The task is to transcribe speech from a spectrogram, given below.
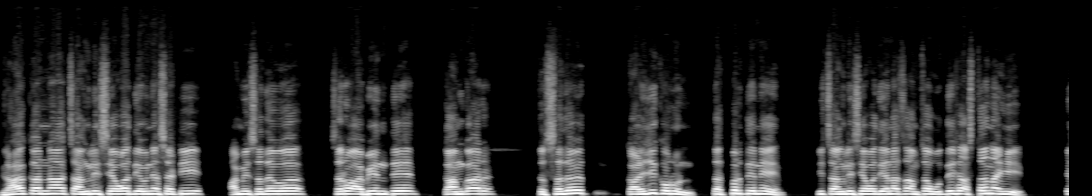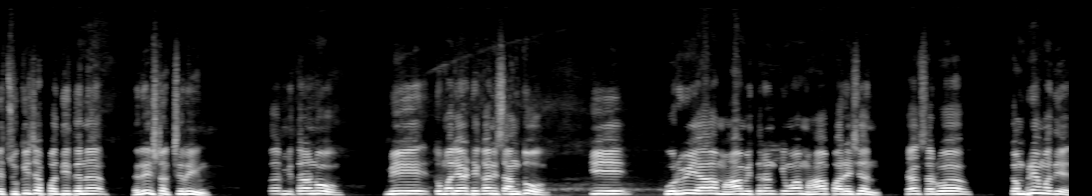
ग्राहकांना चांगली सेवा देण्यासाठी आम्ही सदैव सर्व अभियंते कामगार तर सदैव काळजी करून तत्परतेने ही चांगली सेवा देण्याचा आमचा उद्देश असतानाही हे चुकीच्या पद्धतीनं रिस्ट्रक्चरिंग तर मित्रांनो मी तुम्हाला या ठिकाणी सांगतो की पूर्वी या महामित्रण किंवा महापारेषण या सर्व कंपन्यामध्ये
